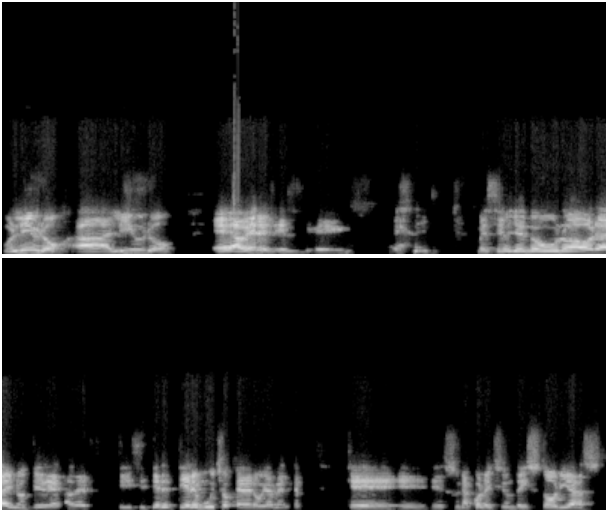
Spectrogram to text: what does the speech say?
Un libro, ah, libro. A ver, el, me estoy oyendo uno ahora y no tiene, a ver, sí, sí tiene, tiene mucho que ver, obviamente, que es una colección de historias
